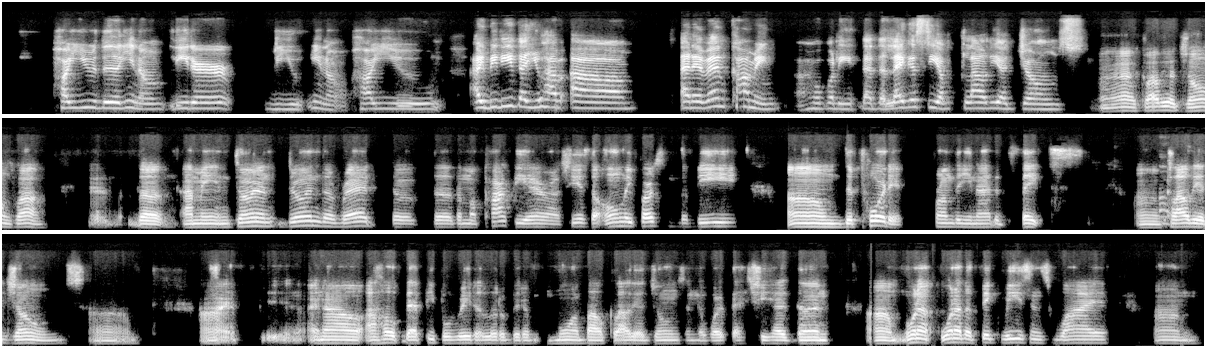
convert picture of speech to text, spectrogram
how you the, you know, leader, do you, you know, how you, I believe that you have um, an event coming, uh, hopefully, that the legacy of Claudia Jones. Ah, Claudia Jones, wow. The I mean, during during the red the, the the McCarthy era, she is the only person to be um, deported from the United States. Um, Oh. Claudia Jones. Um, I, and I'll, I hope that people read a little bit of, more about Claudia Jones and the work that she has done. Um, one of one of the big reasons why um,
